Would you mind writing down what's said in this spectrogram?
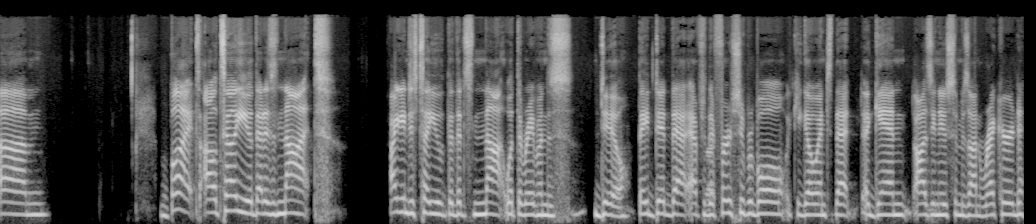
Um but i'll tell you that is not i can just tell you that that's not what the ravens do. They did that after their first super bowl. We could go into that again. Ozzie newsome is on record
